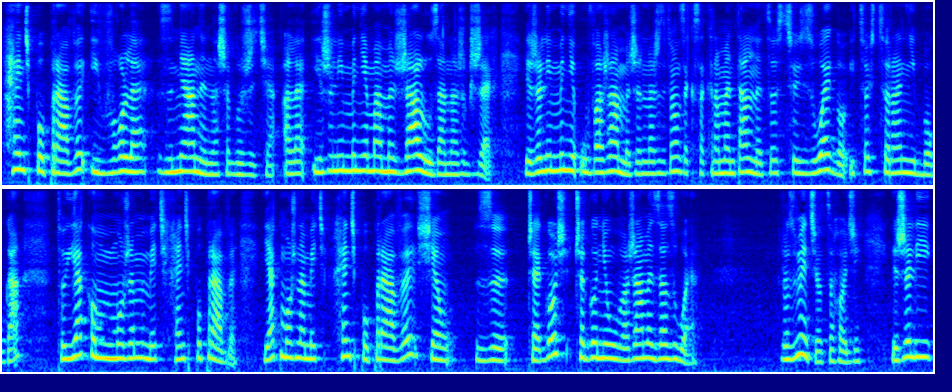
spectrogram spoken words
chęć poprawy i wolę zmiany naszego życia. Ale jeżeli my nie mamy żalu za nasz grzech, jeżeli my nie uważamy, że nasz związek sakramentalny to jest coś złego i coś, co rani Boga, to jaką my możemy mieć chęć poprawy? Jak można mieć chęć poprawy się z czegoś, czego nie uważamy za złe? Rozumiecie o co chodzi? Jeżeli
